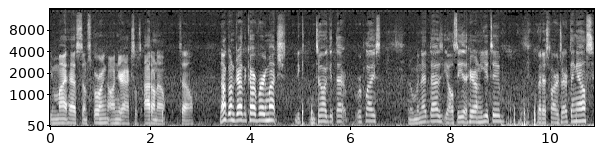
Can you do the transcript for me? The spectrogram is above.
you might have some scoring on your axles. I don't know. So, not going to drive the car very much until I get that replaced. And when that does, y'all see it here on YouTube. But as far as everything else,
